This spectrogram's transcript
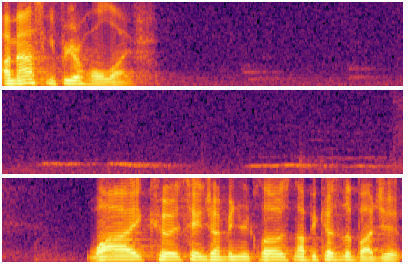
I'm asking for your whole life. Why could St. John Vineyard close? Not because of the budget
